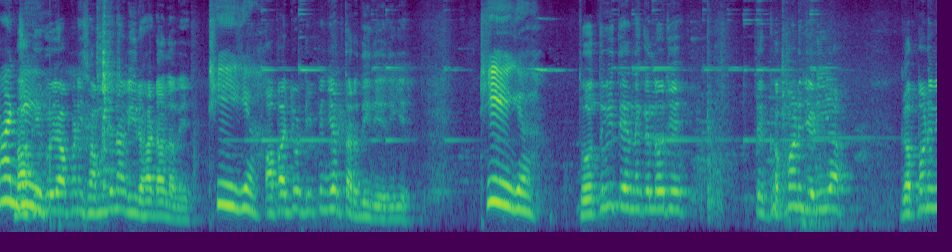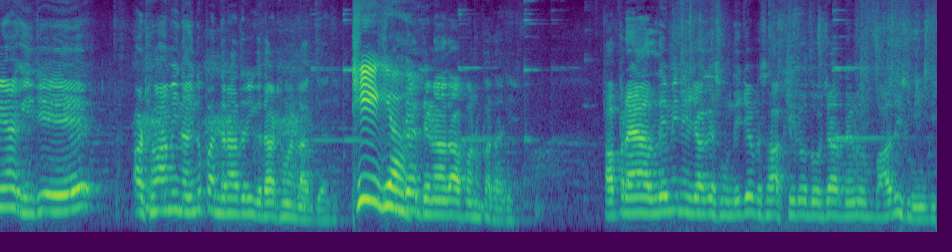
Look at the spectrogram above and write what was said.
ਹਾਂਜੀ। ਬਾਕੀ ਕੋਈ ਆਪਣੀ ਸਮਝ ਨਾ ਵੀਰ ਸਾਡਾ ਲਵੇ। ਠੀਕ ਆ। ਆਪਾਂ ਝੋਟੀ 75 ਦੀ ਦੇ ਦਈਏ। ਠੀਕ ਆ। ਦੁੱਧ ਵੀ 3 ਕਿਲੋ ਜੇ ਤੇ ਗੱਪਣ ਜਿਹੜੀ ਆ ਗੱਪਣ ਵੀ ਹੈਗੀ ਜੀ 8ਵਾਂ ਮਹੀਨਾ ਇਹਨੂੰ 15 ਤਰੀਕ ਦਾ 8ਵਾਂ ਲੱਗ ਗਿਆ ਜੀ। ਠੀਕ ਆ। ਤੇ ਦਿਨਾਂ ਦਾ ਆਪਾਂ ਨੂੰ ਪਤਾ ਜੀ। ਅਪ੍ਰੈਲ ਦੇ ਮਹੀਨੇ ਜਾ ਕੇ ਸੁੰਦੀ ਜੇ ਵਿਸਾਖੀ ਤੋਂ 2-4 ਦਿਨ ਬਾਅਦ ਹੀ ਸੂਗੀ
